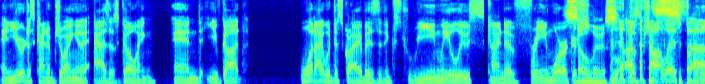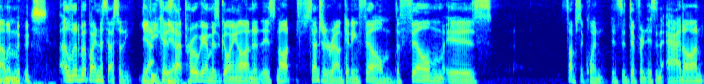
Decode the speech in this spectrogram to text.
and you're just kind of joining it as it's going. And you've got what I would describe as an extremely loose kind of framework or So sh- loose. of shot list. So um, loose. a little bit by necessity. Yeah, Because yeah. that program is going on and it's not centered around getting film. The film is subsequent. It's a different, it's an add-on.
